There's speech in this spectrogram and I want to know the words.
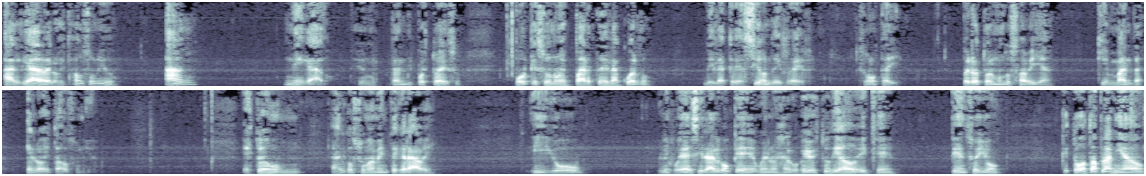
aliadas de los Estados Unidos han negado. No están dispuestos a eso. Porque eso no es parte del acuerdo de la creación de Israel. Eso no está ahí. Pero todo el mundo sabe ya quién manda en los Estados Unidos. Esto es un, algo sumamente grave y yo les voy a decir algo que, bueno, es algo que yo he estudiado y que pienso yo que todo está planeado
